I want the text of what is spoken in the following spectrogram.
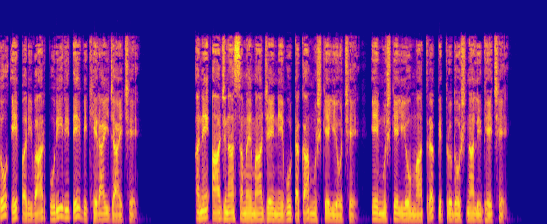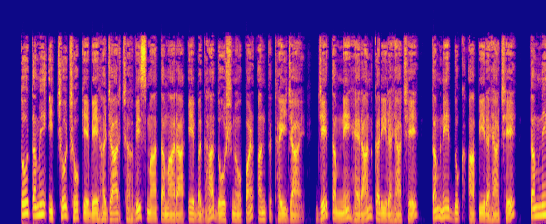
તો એ પરિવાર પૂરી રીતે વિખેરાઈ જાય છે. અને આજના સમયમાં જે નેવું ટકા મુશ્કેલીઓ છે એ મુશ્કેલીઓ માત્ર પિતૃદોષના લીધે છે. તો તમે ઈચ્છો છો કે બે હજાર છવ્વીસમાં તમારા એ બધા દોષનો પણ અંત થઈ જાય, જે તમને હેરાન કરી રહ્યા છે, તમને દુઃખ આપી રહ્યા છે, તમને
